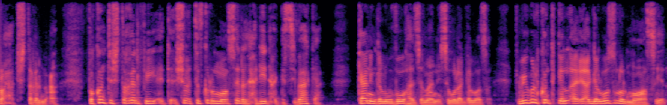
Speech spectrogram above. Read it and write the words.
رحت اشتغل معه فكنت أشتغل في تذكروا المواسير الحديد حق السباكة؟ كان يقلوظوها زمان يسووا لها قلوظه فبيقول كنت قل- اقلوظ له المواسير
